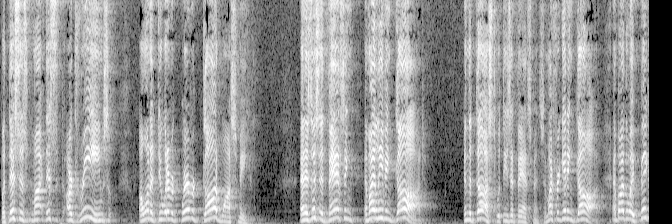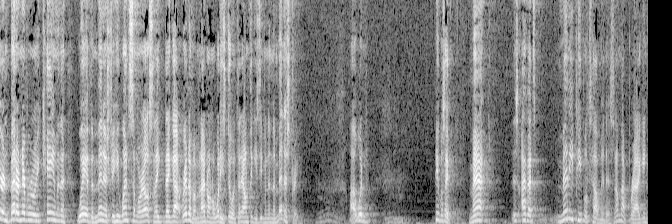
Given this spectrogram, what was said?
but this is my this our dreams. I want to do whatever wherever God wants me. And is this advancing? Am I leaving God in the dust with these advancements? Am I forgetting God? And by the way, bigger and better never really came in the way of the ministry. He went somewhere else and they, they got rid of him. And I don't know what he's doing today. I don't think he's even in the ministry. I wouldn't. People say, Matt, this, I've had many people tell me this, and I'm not bragging.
